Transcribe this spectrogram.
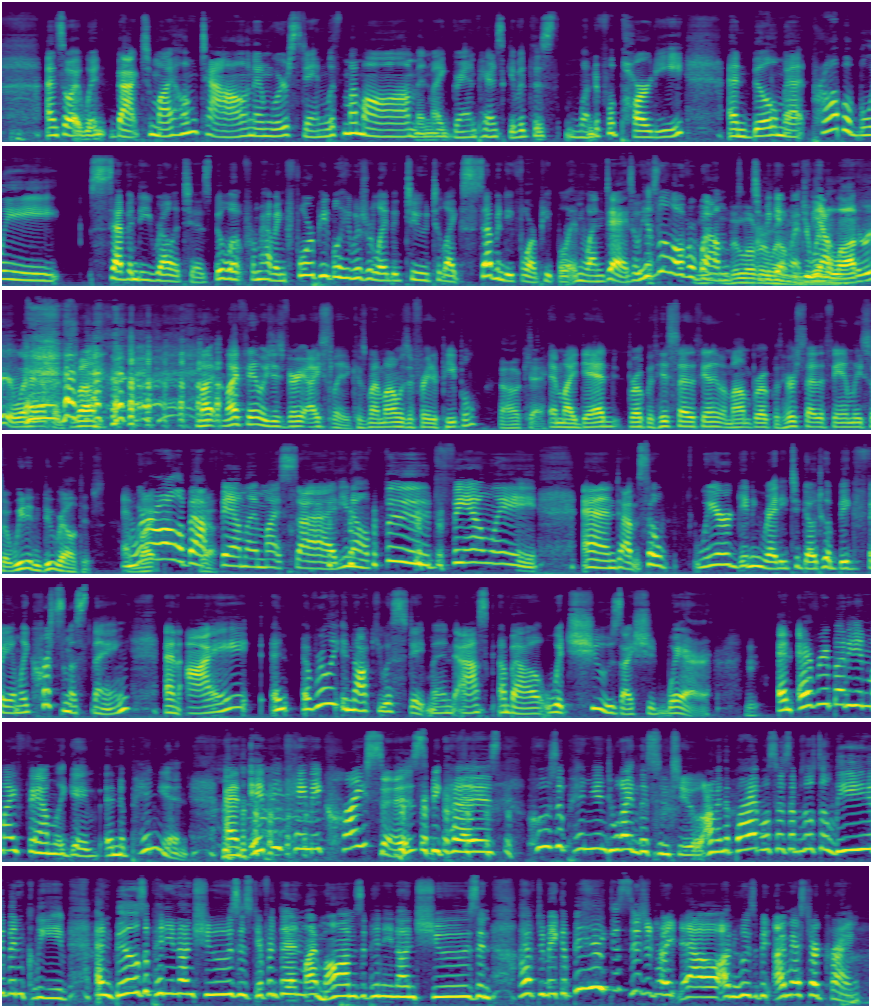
And so I went back to my hometown and we're staying with my mom and my grandparents give it this wonderful party. And Bill met probably 70 relatives. Bill went from having four people he was related to to like 74 people in one day. So he was a little overwhelmed little to begin overwhelmed. with. Did you win Yeah. the lottery or what happened? Well, my, my family was just very isolated because my mom was afraid of people. okay. and my dad broke with his side of the family. My mom broke with her side of the family. So we didn't do relatives. And My- we're all about yeah. family on my side, you know, food, family. And um, so we're getting ready to go to a big family Christmas thing. And I an, a really innocuous statement, ask about which shoes I should wear. And everybody in my family gave an opinion. And it became a crisis because whose opinion do I listen to? I mean, the Bible says I'm supposed to leave and cleave. And Bill's opinion on shoes is different than my mom's opinion on shoes. And I have to make a big decision right now on whose opinion. I'm going to start crying.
